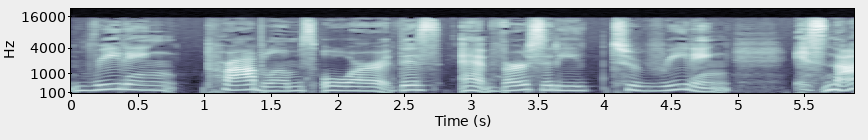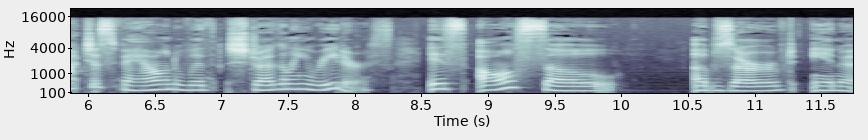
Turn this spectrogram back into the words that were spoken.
reading problems or this adversity to reading is not just found with struggling readers, it's also observed in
